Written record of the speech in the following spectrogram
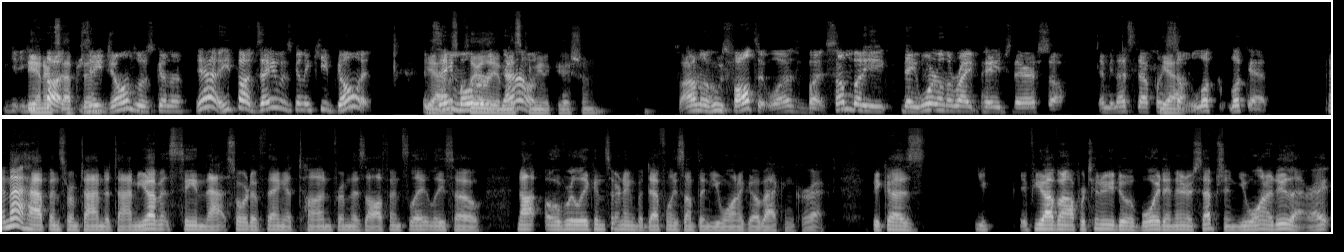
He the interception. Zay Jones was gonna. Yeah, he thought Zay was gonna keep going. And yeah, Zay it was clearly a down. miscommunication. So I don't know whose fault it was, but somebody they weren't on the right page there. So I mean, that's definitely yeah. something to look look at. And that happens from time to time. You haven't seen that sort of thing a ton from this offense lately. So, not overly concerning, but definitely something you want to go back and correct because you, if you have an opportunity to avoid an interception, you want to do that, right?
